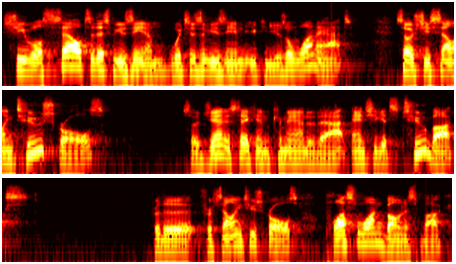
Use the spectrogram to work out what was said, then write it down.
she will sell to this museum, which is a museum that you can use a one at. So she's selling two scrolls. So Jen is taking command of that, and she gets two bucks for, the, for selling two scrolls, plus one bonus buck,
